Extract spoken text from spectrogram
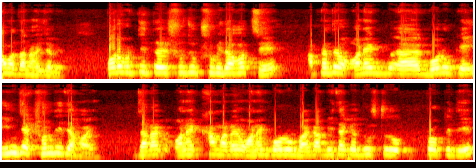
সমাধান হয়ে যাবে। পরবর্তীতে সুযোগ সুবিধা হচ্ছে আপনাদের অনেক গরুকে ইনজেকশন দিতে হয়। যারা অনেক খামারে অনেক গরু বা গাভী থাকে দুষ্টু প্রকৃতির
